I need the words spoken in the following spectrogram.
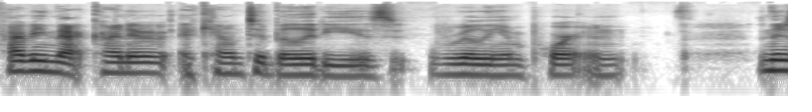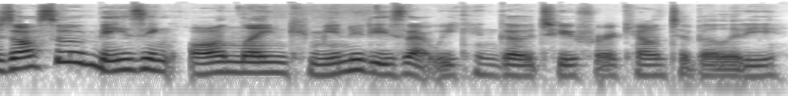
having that kind of accountability is really important. And there's also amazing online communities that we can go to for accountability.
